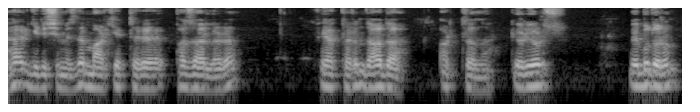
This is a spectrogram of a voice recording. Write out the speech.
her gidişimizde marketlere, pazarlara fiyatların daha da arttığını görüyoruz. Ve bu durum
